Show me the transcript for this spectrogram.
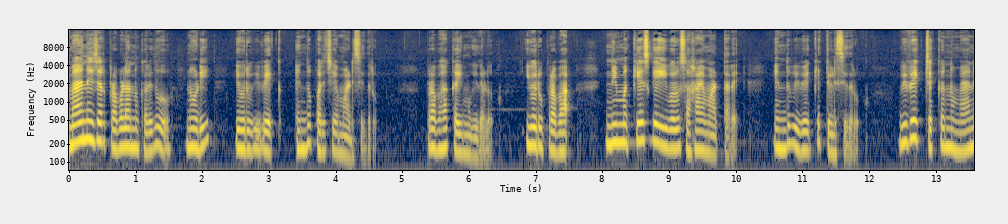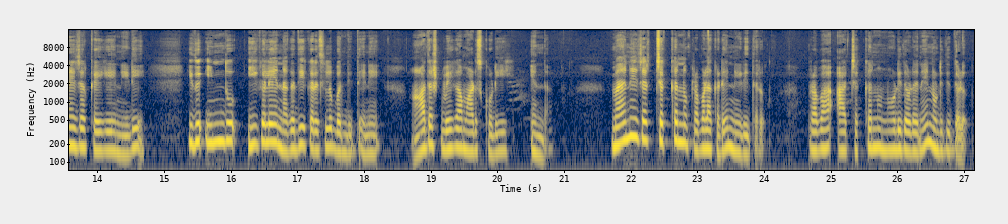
ಮ್ಯಾನೇಜರ್ ಪ್ರಬಳನ್ನು ಕರೆದು, ನೋಡಿ, ಇವರು ವಿವೇಕ್ ಎಂದು ಪರಿಚಯ ಮಾಡಿಸಿದರು. ಪ್ರಭಾ ಕೈ ಮುಗಿದಳು. ಇವರು ಪ್ರಭಾ, ನಿಮ್ಮ ಕೇಸ್ಗೆ ಇವರು ಸಹಾಯ ಮಾಡ್ತಾರೆ ಎಂದು ವಿವೇಕ್ಗೆ ತಿಳಿಸಿದರು. ವಿವೇಕ್ ಚೆಕ್ಕನ್ನು ಮ್ಯಾನೇಜರ್ ಕೈಗೆ ನೀಡಿ, ಇದು ಇಂದು ಈಗಲೇ ನಗದೀಕರಿಸಲು ಬಂದಿದ್ದೇನೆ. ಆದಷ್ಟು ಬೇಗ ಮಾಡಿಸ್ಕೊಡಿ ಎಂದ. ಮ್ಯಾನೇಜರ್ ಚೆಕ್ಕನ್ನು ಪ್ರಬಳ ಕಡೆ ನೀಡಿದರು. ಪ್ರಭಾ ಆ ಚೆಕ್ಕನ್ನು ನೋಡಿದೊಡನೆ ನುಡಿದಿದ್ದಳು.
